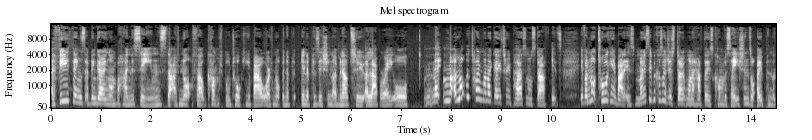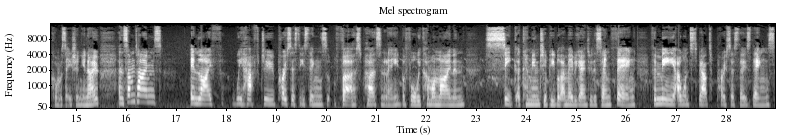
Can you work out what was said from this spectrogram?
a few things that have been going on behind the scenes that I've not felt comfortable talking about or I've not been in a position that I've been able to elaborate or a lot of the time when I go through personal stuff it's if I'm not talking about it it's mostly because I just don't want to have those conversations or open the conversation you know? And sometimes in life we have to process these things first personally before we come online and seek a community of people that may be going through the same thing. For me, I wanted to be able to process those things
